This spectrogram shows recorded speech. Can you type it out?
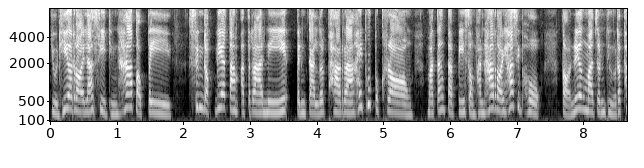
อยู่ที่ร้อยละ 4-5 ต่อปี ซึ่งดอกเบี้ยตามอัตรานี้เป็นการลดภาระให้ผู้ปกครอง มาตั้งแต่ปี 2556 ต่อเนื่องมาจนถึงรัฐ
